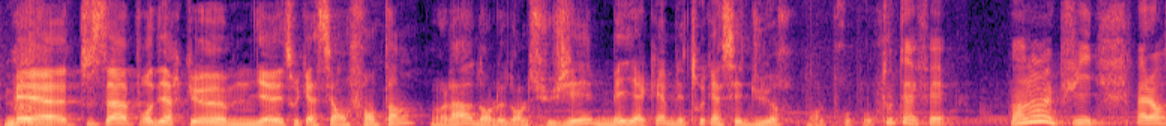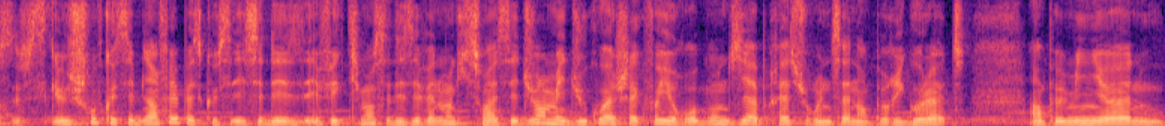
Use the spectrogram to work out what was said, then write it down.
mais euh, tout ça pour dire que hum, il y a des trucs assez enfantins, voilà, dans le, dans le sujet, mais il y a quand même des trucs assez durs dans le propos. Tout à fait. Non, non, et puis, alors, je trouve que c'est bien fait parce que c'est des, effectivement, c'est des événements qui sont assez durs, mais du coup, à chaque fois, il rebondit après sur une scène un peu rigolote, un peu mignonne, où,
